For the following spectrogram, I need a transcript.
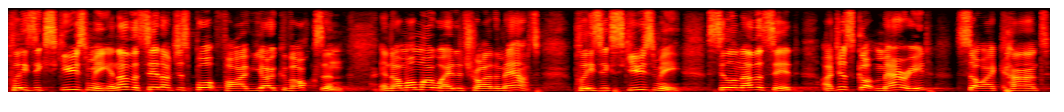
Please excuse me. Another said, I've just bought five yoke of oxen and I'm on my way to try them out. Please excuse me. Still another said, I just got married, so I can't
